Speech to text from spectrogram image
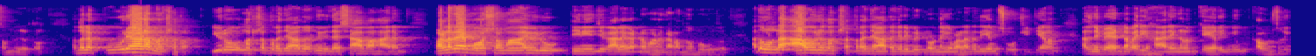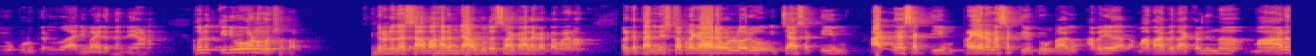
സംബന്ധിച്ചിടത്തോളം. അതുപോലെ പൂരാട നക്ഷത്രം. ഈ ഒരു നക്ഷത്ര ജാതകർക്ക് ദശാപഹാരം വളരെ മോശമായൊരു ടീനേജ് കാലഘട്ടമാണ് കടന്നു പോകുന്നത് അതുകൊണ്ട് ആ ഒരു നക്ഷത്ര ജാതകർ വീട്ടിലുണ്ടെങ്കിൽ വളരെയധികം സൂക്ഷിക്കണം. അതിന് വേണ്ട പരിഹാരങ്ങളും കെയറിങ്ങും കൗൺസിലിങ്ങും കൊടുക്കുന്നത് അനിവാര്യം തന്നെയാണ്. അതുപോലെ തിരുവോണ നക്ഷത്രം. ഇവരുടെ ദശാപഹാരം രാഹുദശ കാലഘട്ടമാണ്. അവർക്ക് തന്നിഷ്ടപ്രകാരമുള്ള ഒരു ഇച്ഛാശക്തിയും ആജ്ഞാശക്തിയും പ്രേരണ ശക്തിയും ഒക്കെ ഉണ്ടാകും. അവർ മാതാപിതാക്കളിൽ നിന്ന് മാറി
